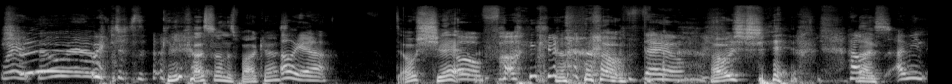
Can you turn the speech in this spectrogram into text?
Wait, no way. We just. Can you cuss on this podcast? Oh yeah. Oh, shit. Oh fuck. oh, Damn. oh, shit. How? Nice. I mean,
